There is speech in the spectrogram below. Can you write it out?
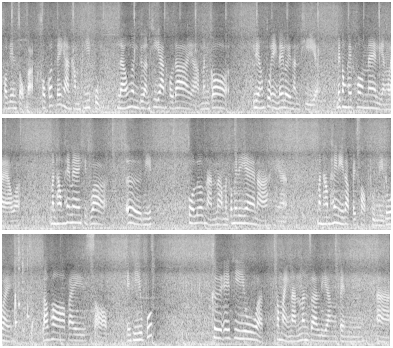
เขาเรียนจบอะเขาก็ได้งานทำที่ญี่ปุ่น แล้วเงินเดือนที่ญาติเขาได้อะมันก็ เลี้ยงตัวเองได้เลยทันทีอะไม่ต้องให้พ่อแม่เลี้ยงแล้วอะมันทำให้แม่คิดว่า เออนิดตัวเลือกนั้นอะมันก็ไม่ได้แย่นะเนี่ยมันทำให้นิดไปสอบทุนนี้ด้วย แล้วพอไปสอบ APU ปุ๊บคือ APU อะสมัยนั้นมันจะเรียงเป็นอ่า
